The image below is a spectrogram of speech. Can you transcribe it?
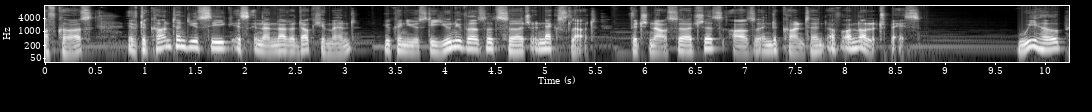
Of course, if the content you seek is in another document, you can use the universal search in Nextcloud, which now searches also in the content of our knowledge base. We hope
